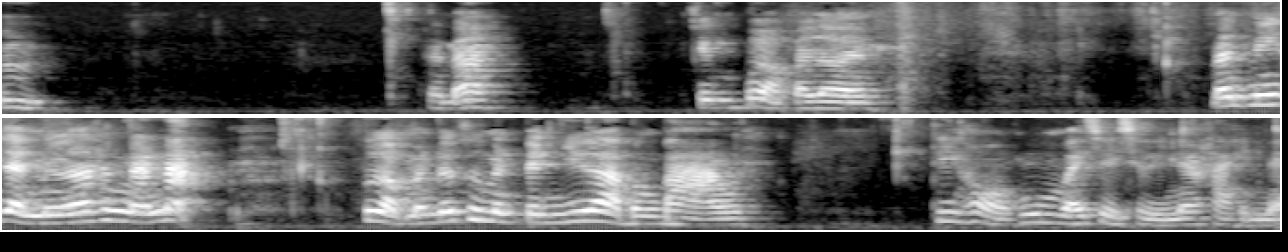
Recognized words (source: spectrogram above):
อืมเห็นปะกินเปลือกไปเลย มันมีแต่เนื้อทั้งนั้นอะเปลือกมันก็คือมันเป็นเยื่อบางๆ ที่ห่อหุ้มไว้เฉยๆเนี่ยค่ะ เห็นไหม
